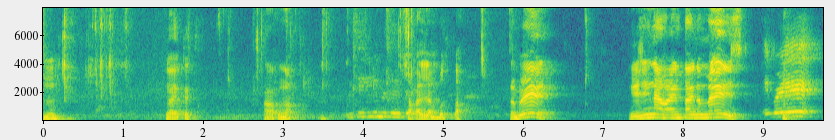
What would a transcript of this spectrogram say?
Hmm. Like it. Harap nga. Saka lambot pa. Sabi! Gising na, kain tayo ng mais! Avery!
